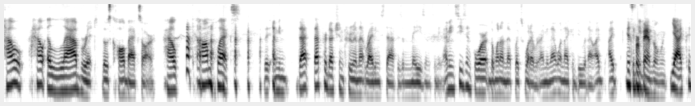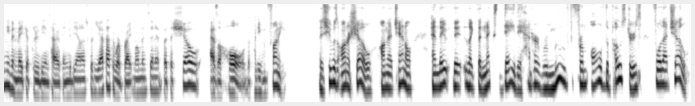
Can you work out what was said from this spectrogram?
how how elaborate those callbacks are, how complex. the, I mean, that that production crew and that writing staff is amazing to me. I mean, season four, the one on Netflix, whatever. I mean, that one I could do without. I I It's for even- fans only. yeah, I couldn't even make it through the entire thing to be honest with you. I thought there were bright moments in it, but the show as a whole, the not even funny. That she was on a show on that channel, and they, they like the next day they had her removed from all of the posters for that show.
